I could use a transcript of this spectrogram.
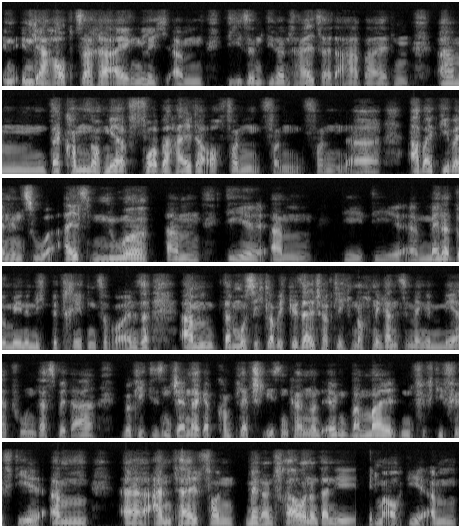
in, in der Hauptsache eigentlich ähm, die sind, die dann Teilzeit arbeiten. Ähm, da kommen noch mehr Vorbehalte auch von, von, von äh, Arbeitgebern hinzu, als nur ähm, die ähm, die, die äh, Männerdomäne nicht betreten zu wollen. Also ähm, da muss ich, glaube ich, gesellschaftlich noch eine ganze Menge mehr tun, dass wir da wirklich diesen Gender Gap komplett schließen können und irgendwann mal einen 50-50 ähm, äh, Anteil von Männern, Frauen und dann eben auch die, ähm,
